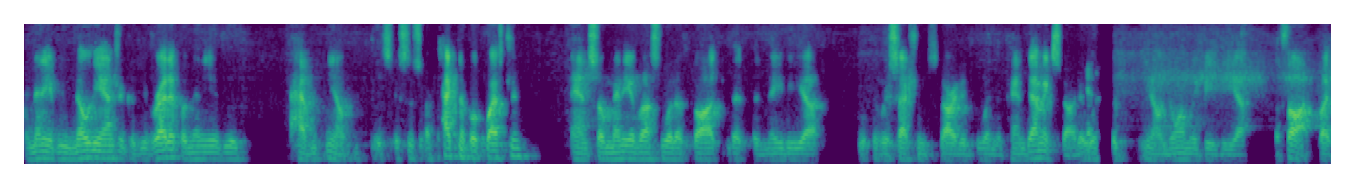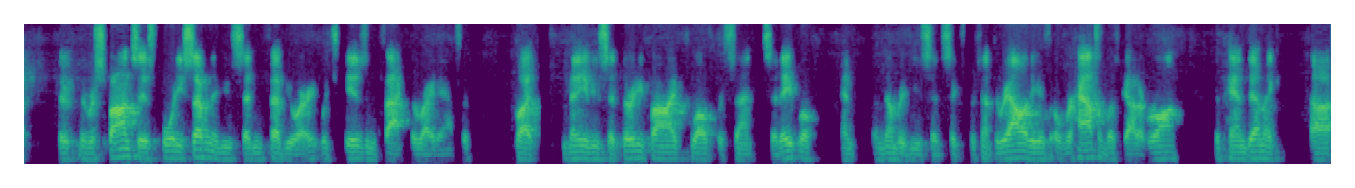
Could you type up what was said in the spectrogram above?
and many of you know the answer because you've read it, but many of you have, you know, it's, it's a technical question. And so many of us would have thought that, that maybe uh, the recession started when the pandemic started, Yeah. which would, you know, normally be the, uh, the thought. But the, the response is 47 of you said in February, which is in fact the right answer. But many of you said 35, 12% said April, and a number of you said 6%. The reality is over half of us got it wrong. The pandemic uh,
